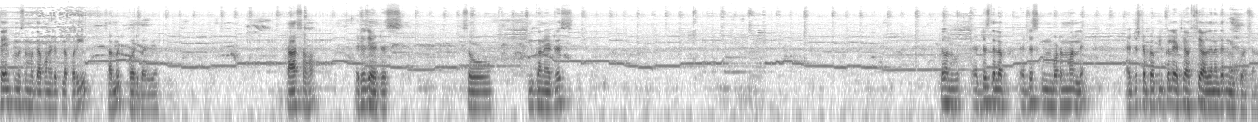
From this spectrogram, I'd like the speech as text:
से इनफर्मेशन आप फिलअप करें तासह it has the address so click on address तो एड्रेस देला एड्रेस बटन मारे एड्रेस टैपटा क्लिक कले ये न्यू कनेक्शन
